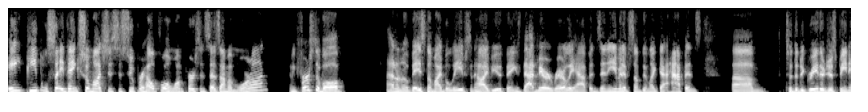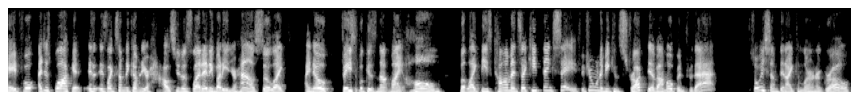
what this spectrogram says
Eight people say, thanks so much. This is super helpful. And one person says I'm a moron. I mean, first of all, I don't know, based on my beliefs and how I view things, that very rarely happens. And even if something like that happens, um, to the degree they're just being hateful, I just block it. It's like somebody coming to your house. You don't just let anybody in your house. So, like, I know Facebook is not my home, but like these comments, I keep things safe. If you want to be constructive, I'm open for that. It's always something I can learn or grow.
